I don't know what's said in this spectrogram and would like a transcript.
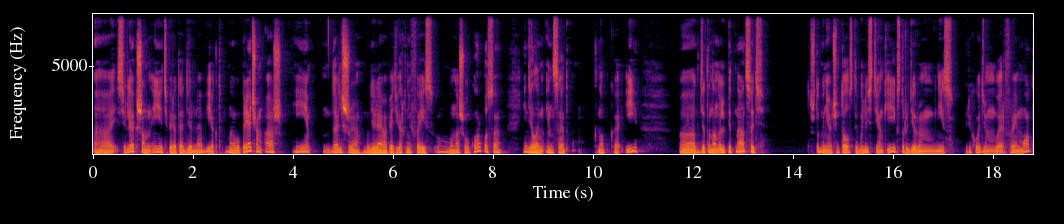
э, Selection, и теперь это отдельный объект. Мы его прячем аж, и дальше выделяем опять верхний фейс у нашего корпуса и делаем Inset, кнопка И, где-то на 0.15 чтобы не очень толстые были стенки, и экструдируем вниз. Переходим в Wireframe Mode,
